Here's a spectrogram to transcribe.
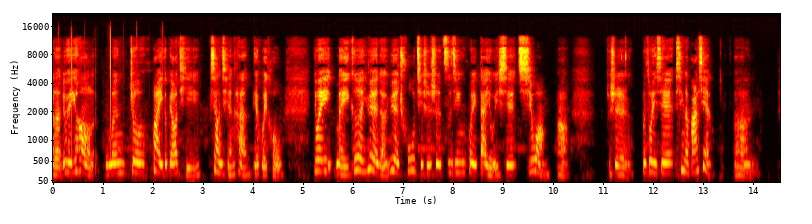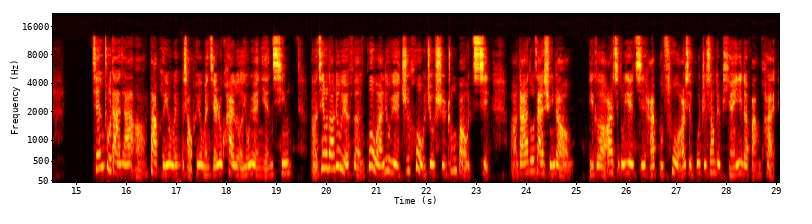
好的，六月一号了，我们就换一个标题，向前看，别回头。因为每个月的月初其实是资金会带有一些期望啊，就是会做一些新的发现。嗯，先祝大家啊，大朋友们、小朋友们节日快乐，永远年轻啊！进入到六月份，过完六月之后就是中报季啊，大家都在寻找一个二季度业绩还不错，而且估值相对便宜的板块。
